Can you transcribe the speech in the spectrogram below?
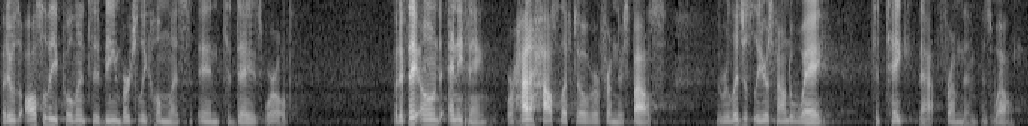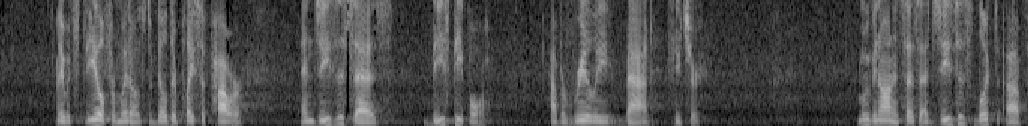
but it was also the equivalent to being virtually homeless in today's world. But if they owned anything or had a house left over from their spouse, the religious leaders found a way to take that from them as well. They would steal from widows to build their place of power. And Jesus says these people have a really bad future. Moving on, it says, as Jesus looked up,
